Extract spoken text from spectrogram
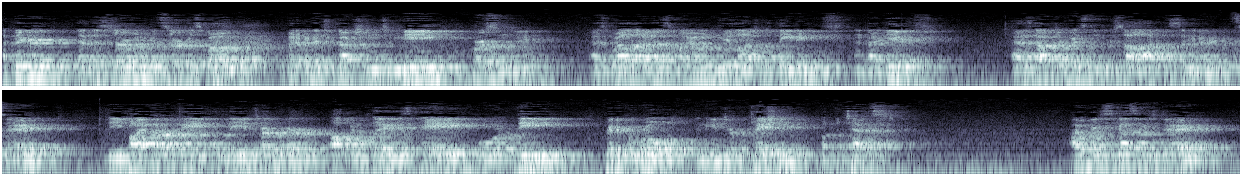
I figured that this sermon would serve as both a bit of an introduction to me personally, as well as my own theological leanings and ideas. As Dr. Winston Prasad at the seminary would say, the biography of the interpreter often plays a or the critical role in the interpretation of the text. I will be discussing today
